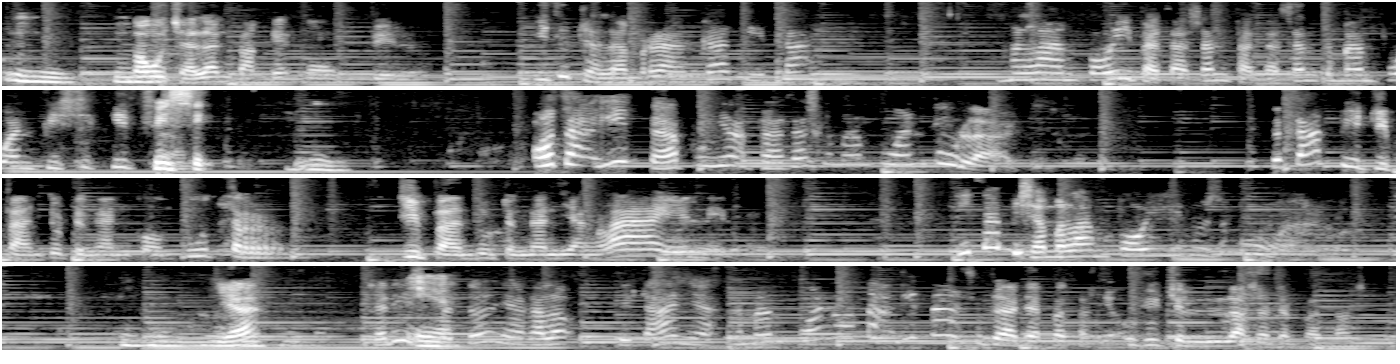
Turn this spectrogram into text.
Mm -hmm. Mau jalan pakai mobil itu dalam rangka kita melampaui batasan-batasan kemampuan fisik kita. Fisik. Hmm. Otak kita punya batas kemampuan pula. Tetapi dibantu dengan komputer, dibantu dengan yang lain itu, kita bisa melampaui itu semua. Hmm. Ya, jadi yeah. sebetulnya kalau ditanya kemampuan otak kita sudah ada batasnya, udah jelas ada batasnya,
